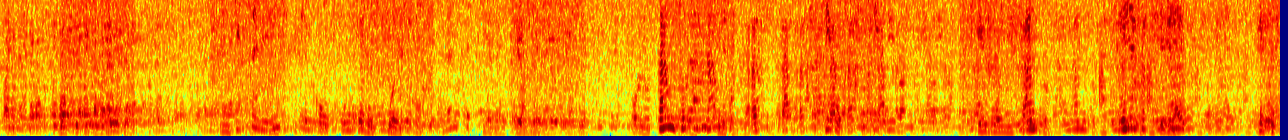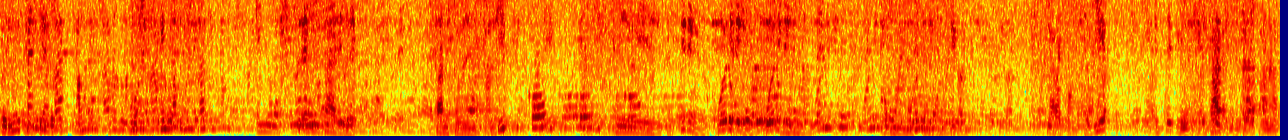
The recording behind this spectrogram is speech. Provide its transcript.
para estar activo físicamente. Sentirte bien es el conjunto del cuerpo, mente y emociones. Por lo tanto, necesitarás estar activo, y realizando aquellas actividades que te permitan llegar a un estado positivo en las tres áreas, tanto en el físico, es decir, en el cuerpo, en la mente, como en las emociones, para conseguir ese bienestar personal.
